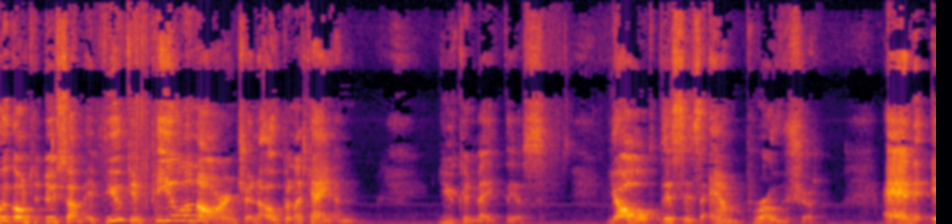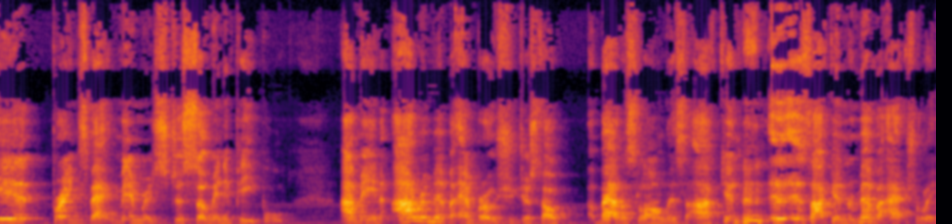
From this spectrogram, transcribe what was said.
we're going to do something. If you can peel an orange and open a can, you can make this. Y'all, this is ambrosia. And it brings back memories to so many people. I mean, I remember ambrosia just about as long as I can as I can remember actually,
